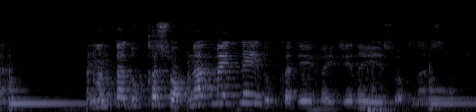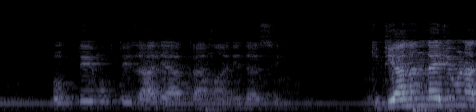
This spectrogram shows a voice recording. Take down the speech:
महाराज आणि म्हणता दुःख स्वप्नात माहीत नाही दुःख ते कैचे नाही स्वप्नाशी. भोगते मुक्ती झाल्या कामारी दासी किती आनंद आहे जीवनात.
